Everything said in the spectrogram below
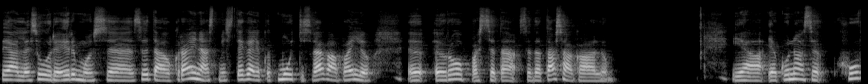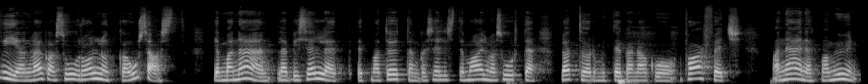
peale suur ja hirmus äh, sõda Ukrainas, mis tegelikult muutis väga palju äh, Euroopas seda, seda tasakaalu. ja, ja kuna see huvi on väga suur olnud ka USA-st ja ma näen läbi selle, et, et ma töötan ka selliste maailma suurte platvormidega nagu Farfetch, ma näen, et ma müün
